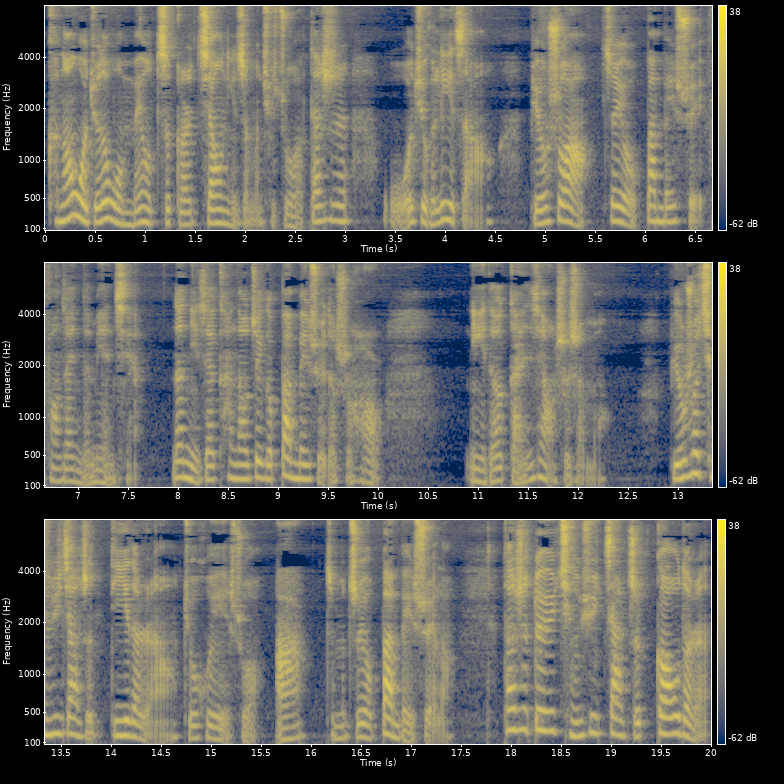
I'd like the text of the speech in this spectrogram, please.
可能我觉得我没有资格教你怎么去做。但是我举个例子啊。比如说啊，这有半杯水放在你的面前，那你在看到这个半杯水的时候，你的感想是什么？比如说情绪价值低的人啊，就会说啊，怎么只有半杯水了？但是对于情绪价值高的人，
